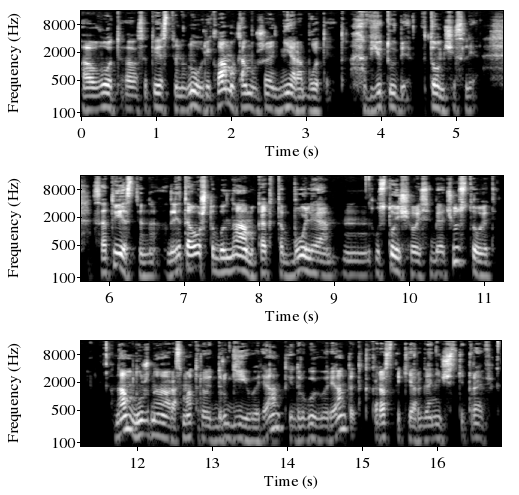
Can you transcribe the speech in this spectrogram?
А вот, а, соответственно, ну, реклама там уже не работает, в Ютубе в том числе. Соответственно, для того, чтобы нам как-то более устойчиво себя чувствовать, нам нужно рассматривать другие варианты. И другой вариант – это как раз-таки органический трафик.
